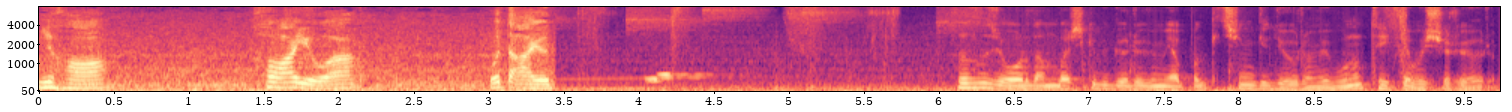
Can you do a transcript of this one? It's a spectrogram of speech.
你好，How are you 啊？我打有 Hızlıca oradan başka bir görevimi yapmak için gidiyorum ve bunu tekle başarıyorum.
